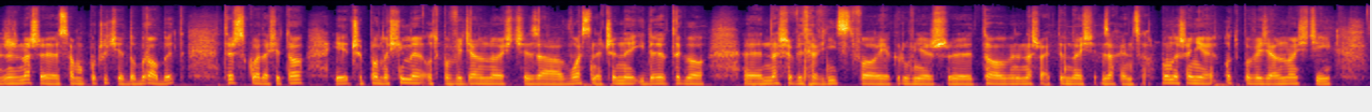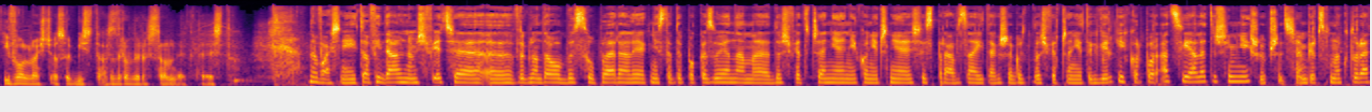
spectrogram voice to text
że nasze samopoczucie, dobrobyt też składa się to, czy ponosimy odpowiedzialność za własne czyny i do tego e, nasze wydawnictwo, jak również e, to nasza aktywność zachęca. Ponoszenie odpowiedzialności i wolność osobista, zdrowy rozsądek, to jest to. No właśnie i to w idealnym świecie e, wyglądałoby super, ale jak niestety pokazuje nam doświadczenie, niekoniecznie się sprawdza i także doświadczenie tych wielkich korporacji, ale też i mniejszych przedsiębiorstw, no, które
